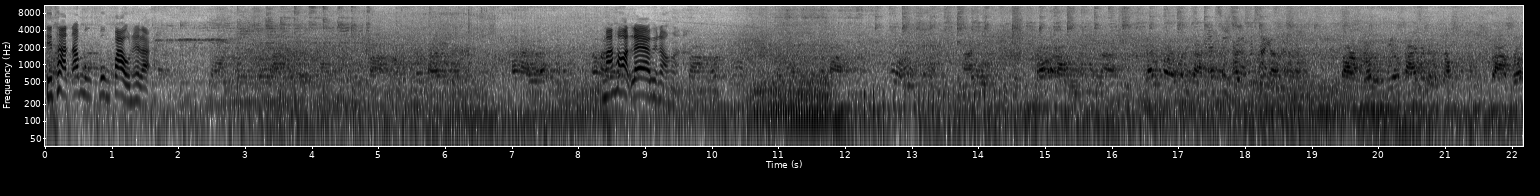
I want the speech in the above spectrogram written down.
สิทัดเอามุกปุงเป้านี่แหละ มาฮอดแล้วพี่น้องอะฝากรถเลี้ยวซ้ายได้เลยครับฝากรถ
